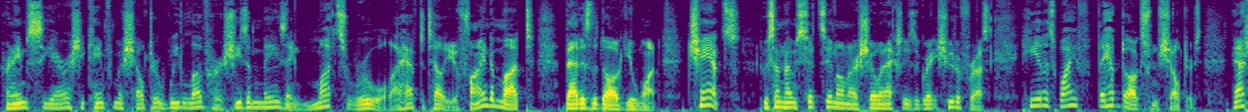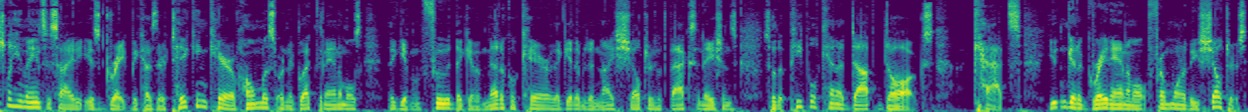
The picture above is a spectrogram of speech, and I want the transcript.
Her name's Sierra. She came from a shelter. We love her. She's amazing. Mutts rule. I have to tell you, find a mutt. That is the dog you want. Chance, who sometimes sits in on our show and actually is a great shooter for us. He and his wife, they have dogs from shelters. National Humane Society is great because they're taking care of homeless or neglected animals. They give them food, they give them medical care, they get them to nice shelters with vaccinations so that people can adopt dogs, cats. You can get a great animal from one of these shelters.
